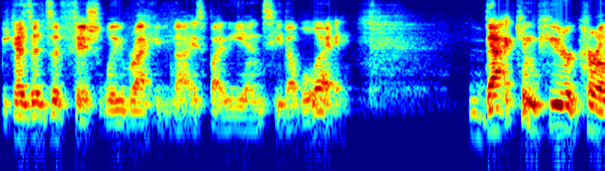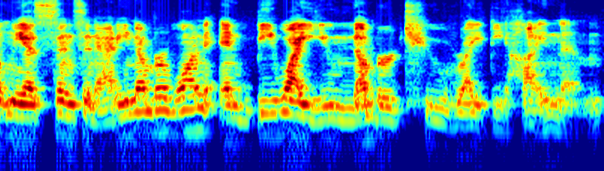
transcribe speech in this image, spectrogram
because it's officially recognized by the NCAA that computer currently has Cincinnati number one and BYU number two right behind them.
